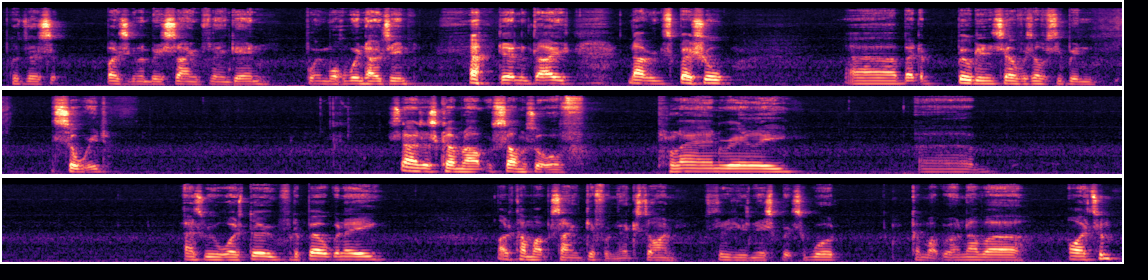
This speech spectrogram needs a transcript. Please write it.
because there's basically going to be the same thing again, putting more windows in at the end of the day, nothing special. Uh, but the building itself has obviously been sorted. So now just coming up with some sort of plan really. Um, as we always do for the balcony. I'll come up with something different next time. Instead of using this bits of wood, come up with another item.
